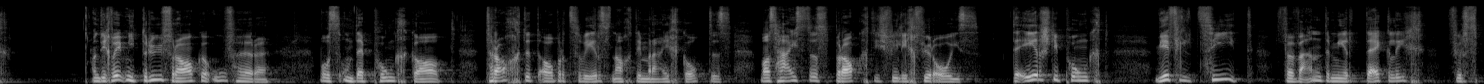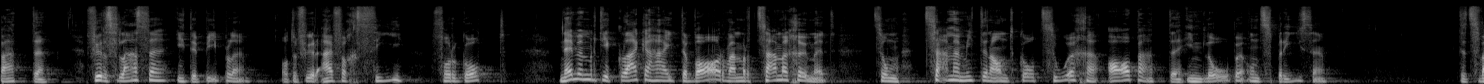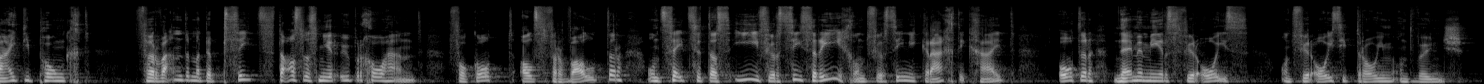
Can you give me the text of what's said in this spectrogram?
Und ich will mit drei Fragen aufhören, wo es um den Punkt geht. Trachtet aber zuerst nach dem Reich Gottes. Was heißt das praktisch vielleicht für uns? Der erste Punkt: Wie viel Zeit verwenden wir täglich fürs Betten, fürs Lesen in der Bibel oder für einfach Sein vor Gott. Nehmen wir die Gelegenheiten wahr, wenn wir zusammenkommen, zum zusammen miteinander Gott suchen, anbeten, ihn loben und zu preisen. Der zweite Punkt, verwenden wir den Besitz, das, was wir bekommen haben, von Gott als Verwalter und setzen das ein für sein Reich und für seine Gerechtigkeit, oder nehmen wir es für uns und für unsere Träume und Wünsche?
